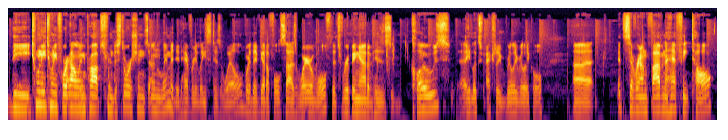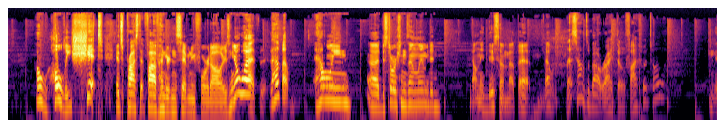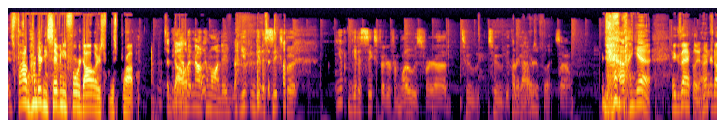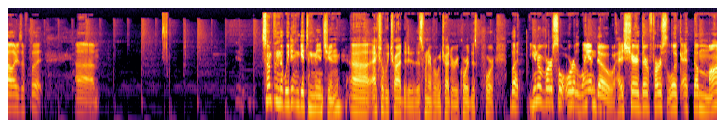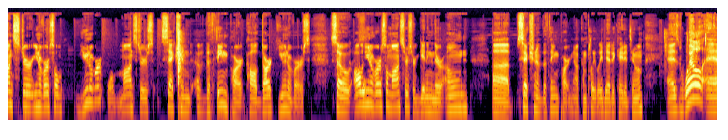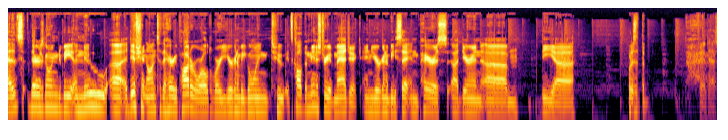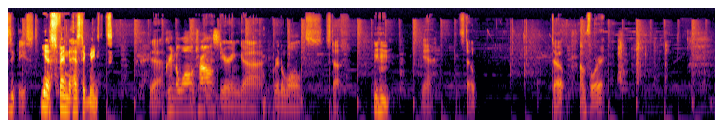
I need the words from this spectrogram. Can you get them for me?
the 2024 Halloween props from Distortions Unlimited have released as well, where they've got a full size werewolf that's ripping out of his clothes. Uh, he looks actually really, really cool. Uh, it's around five and a half feet tall. Oh, holy shit! It's priced at $574. You know what? How about Halloween uh, Distortions Unlimited? Y'all need to do something about that. That That sounds about right though. Five foot tall. It's five hundred and seventy-four dollars for this prop. That's a Yeah, dollar. but no, come on, dude. You can get a six foot. You can get a six footer from Lowe's for uh two two to three Hundred dollars a foot. So Yeah, yeah, exactly. hundred dollars a foot. Um, something that we didn't get to mention. Uh, actually, we tried to do this whenever we tried to record this before. But Universal Orlando has shared their first look at the monster Universal Universal Monsters section of the theme park called Dark Universe. So all the Universal monsters are getting their own uh, section of the theme park now, completely dedicated to them. As well as there's going to be a new uh, addition onto the Harry Potter world where you're going to be going to. It's called the Ministry of Magic, and you're going to be set in Paris uh, during um, the uh, what is it? The Fantastic Beast. yes, Fantastic Beasts. Yeah. Grindelwald trials. During uh, Grindelwald's stuff. hmm Yeah. It's dope. Dope. I'm for it.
